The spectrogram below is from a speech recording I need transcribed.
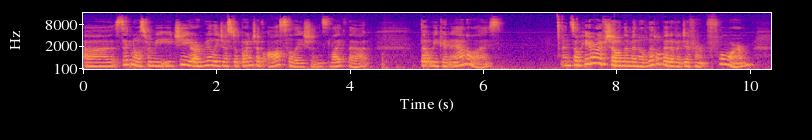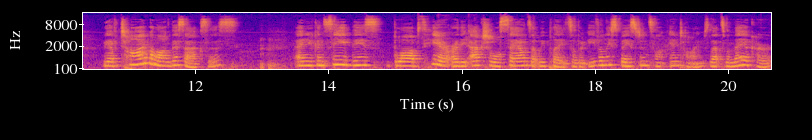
uh, signals from EEG are really just a bunch of oscillations like that that we can analyze. And so here I've shown them in a little bit of a different form. We have time along this axis, and you can see these blobs here are the actual sounds that we played. So they're evenly spaced in, in time, so that's when they occur.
